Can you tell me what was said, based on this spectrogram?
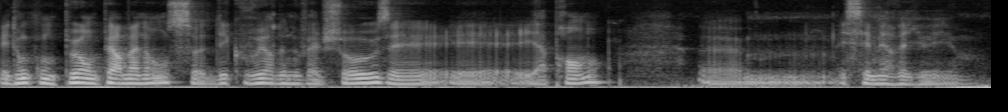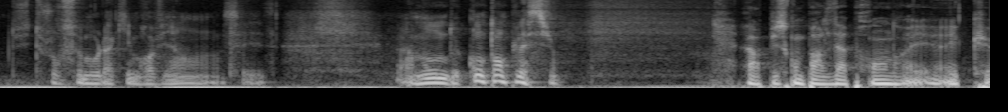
et donc on peut en permanence découvrir de nouvelles choses et, apprendre. et c'est merveilleux. J'ai toujours ce mot-là qui me revient. C'est un monde de contemplation. Alors puisqu'on parle d'apprendre et, que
